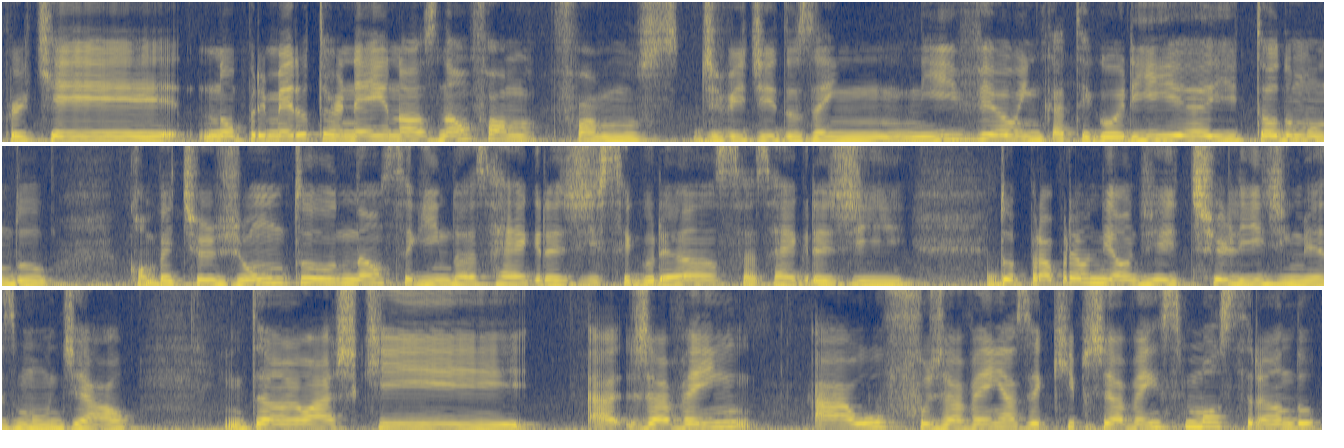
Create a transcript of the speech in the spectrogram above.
Porque no primeiro torneio nós não fomos, fomos, divididos em nível, em categoria e todo mundo competiu junto, não seguindo as regras de segurança, as regras de, da própria união de cheerleading mesmo mundial. Então eu acho que já vem a UFO, já vem as equipes já vem se mostrando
